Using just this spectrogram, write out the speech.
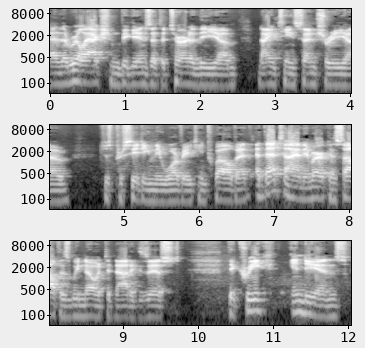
and the real action begins at the turn of the um, 19th century, uh, just preceding the War of 1812. And at, at that time, the American South, as we know it, did not exist. The Creek Indians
